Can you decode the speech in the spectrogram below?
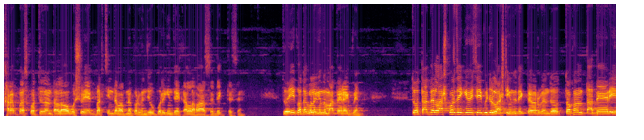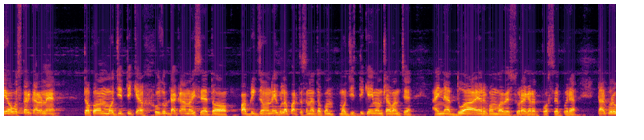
খারাপ কাজ করতে চান, তাহলে অবশ্যই একবার চিন্তা ভাবনা করবেন যে উপরে কিন্তু এক আল্লাহ আছে দেখতেছে তো এই কথাগুলো কিন্তু মাথায় রাখবেন। তো তাদের লাস্ট পর্যায়ে কী হয়েছে? এই ভিডিও লাস্টে কিন্তু দেখতে পারবেন তো তখন তাদের এই অবস্থার কারণে তখন মসজিদ থেকে হুজুর ডাকান হয়েছে তো পাবলিক যখন এগুলা পারতেছে না, তখন মসজিদ থেকে ইমাম সাহেব আনছে, আইনা দোয়া এরকমভাবে সুরাঘারাত পড়ছে পড়ে তারপরেও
